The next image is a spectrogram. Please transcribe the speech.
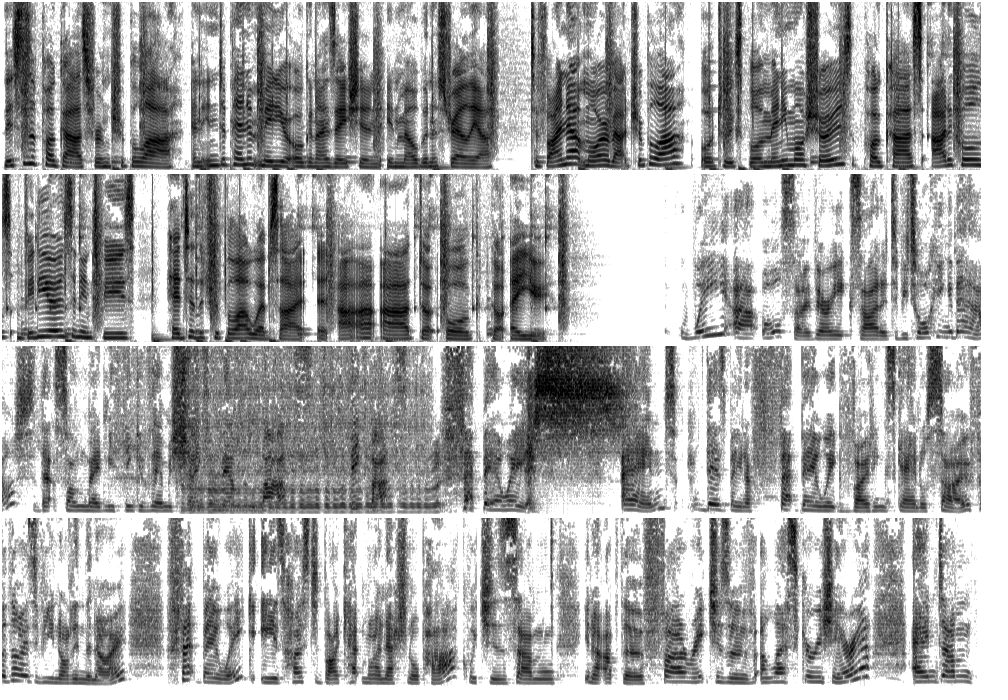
You. This is a podcast from Triple R, an independent media organisation in Melbourne, Australia. To find out more about Triple R or to explore many more shows, podcasts, articles, videos, and interviews, head to the Triple R website at rrr.org.au. We are also very excited to be talking about that song made me think of them shaking their little butts, big butts, Fat Bear Week. Yes. And there's been a Fat Bear Week voting scandal. So, for those of you not in the know, Fat Bear Week is hosted by Katmai National Park, which is, um, you know, up the far reaches of Alaska-ish area. And um,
